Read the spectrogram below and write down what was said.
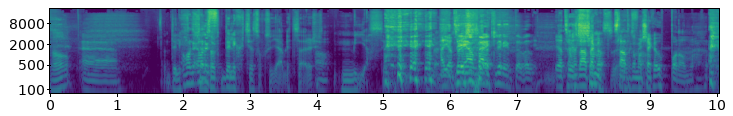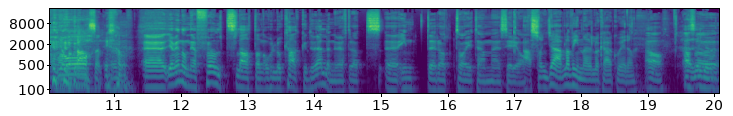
Ja. Uh, Delicht, har ni, har känns, också, Delicht känns också jävligt såhär ja. mesig Det är han verkligen inte men Jag tror Zlatan, Zlatan kommer käka upp honom Om han får chansen liksom. uh, Jag vet inte om ni har följt Zlatan och Lukaku-duellen nu efter att uh, Inter har tagit hem eh, Serie A Alltså en jävla vinnare Lukaku är den Ja Alltså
